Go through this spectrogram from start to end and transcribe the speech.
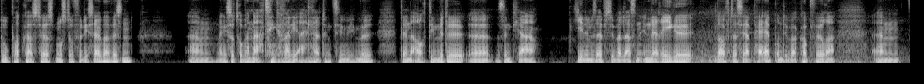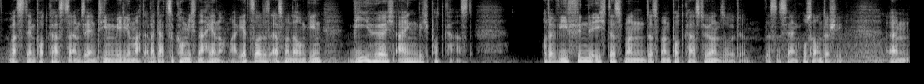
du Podcast hörst, musst du für dich selber wissen. Ähm, wenn ich so drüber nachdenke, war die Einleitung ziemlich Müll, denn auch die Mittel äh, sind ja jedem selbst überlassen. In der Regel läuft das ja per App und über Kopfhörer, ähm, was den Podcast zu einem sehr intimen Medium macht. Aber dazu komme ich nachher nochmal. Jetzt soll es erstmal darum gehen, wie höre ich eigentlich Podcast? oder wie finde ich, dass man, dass man Podcast hören sollte? Das ist ja ein großer Unterschied. Ähm,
